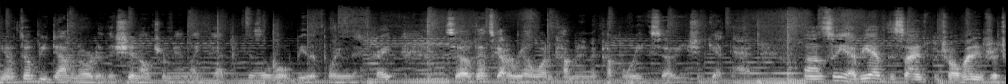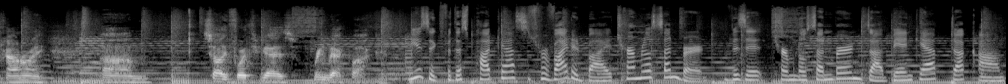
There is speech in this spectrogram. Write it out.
you know, don't be dumb and order the Shin Ultraman like that because it won't be the point of that, right? So that's got a real one coming in a couple weeks, so you should get that. Uh, so yeah, we have the Science Patrol. My name's Rich Conroy. Um, Sally Forth, you guys. Bring back Bach. Music for this podcast is provided by Terminal Sunburn. Visit terminalsunburn.bandcamp.com.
